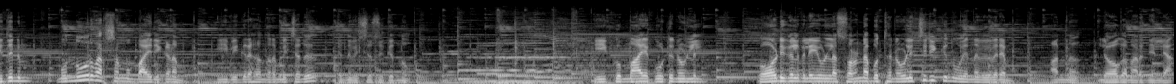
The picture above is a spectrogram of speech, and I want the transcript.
ഇതിനും മുന്നൂറ് വർഷം മുമ്പായിരിക്കണം ഈ വിഗ്രഹം നിർമ്മിച്ചത് എന്ന് വിശ്വസിക്കുന്നു. ഈ കുമ്മായക്കൂട്ടിനുള്ളിൽ കോടികൾ വിലയുള്ള സ്വർണബുദ്ധൻ ഒളിച്ചിരിക്കുന്നു എന്ന വിവരം അന്ന് ലോകമറിഞ്ഞില്ല.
